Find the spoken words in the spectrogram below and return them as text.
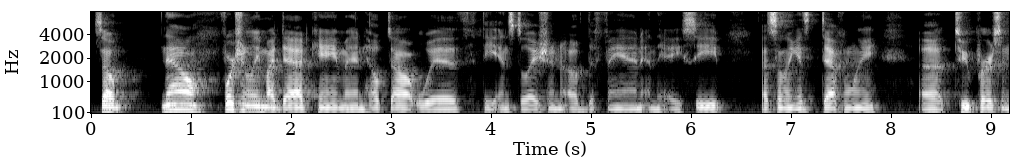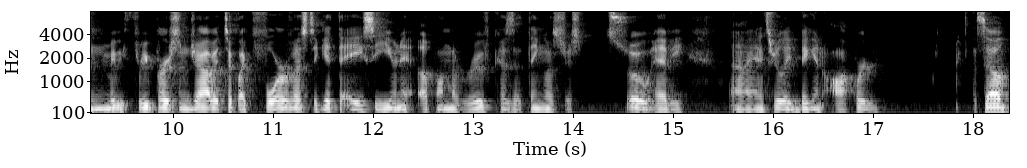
So now, fortunately, my dad came and helped out with the installation of the fan and the AC. That's something it's definitely a two person, maybe three person job. It took like four of us to get the AC unit up on the roof because the thing was just so heavy uh, and it's really big and awkward. So,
